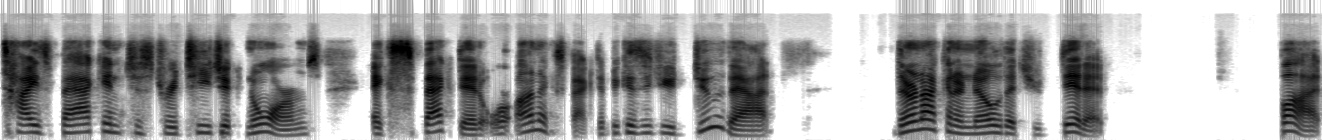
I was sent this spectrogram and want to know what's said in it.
ties back into strategic norms, expected or unexpected. Because if you do that, they're not going to know that you did it, but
